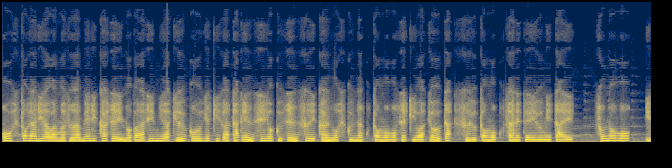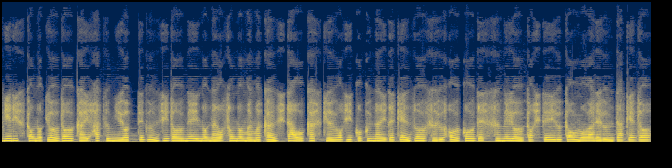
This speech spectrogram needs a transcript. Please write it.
オーストラリアはまずアメリカ製のバージニア級攻撃型原子力潜水艦を少なくとも5隻は調達すると目されているみたい。その後、イギリスとの共同開発によって軍事同盟の名をそのまま冠したオーカス級を自国内で建造する方向で進めようとしていると思われるんだけど、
